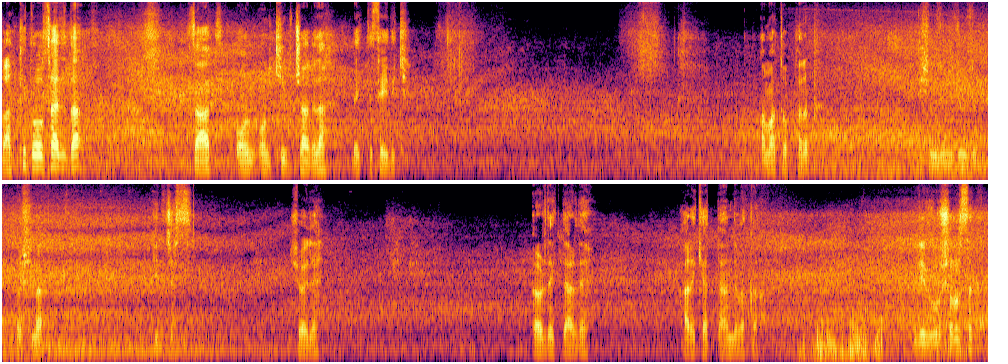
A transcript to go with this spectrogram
vakit olsaydı da saat 10 12 kadar bekleseydik. Ama toplanıp işimizin gücümüzün başına gideceğiz. Şöyle ördekler de hareketlendi bakalım. Bir de bir vuruş alırsak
